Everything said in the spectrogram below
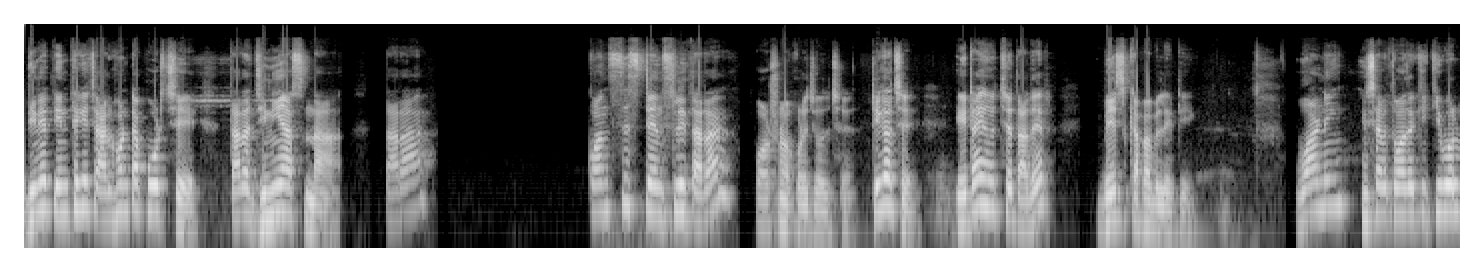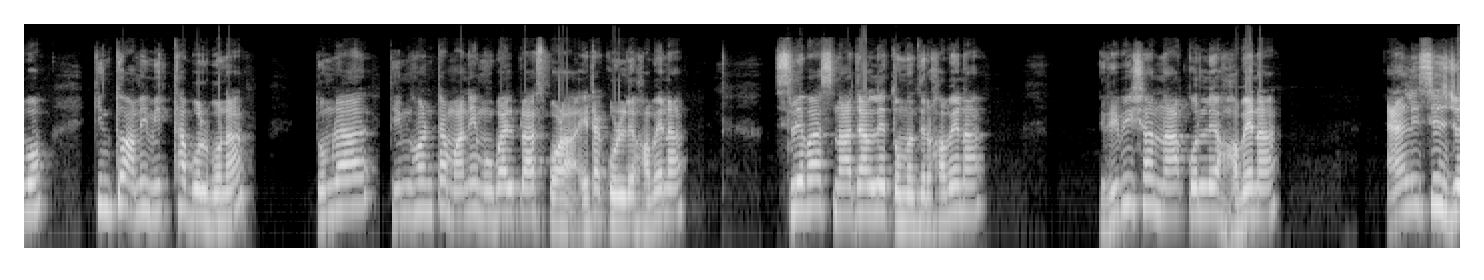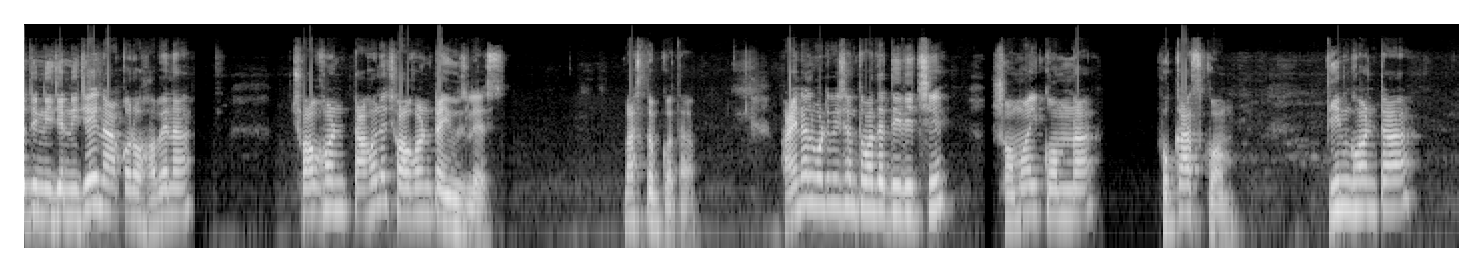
দিনে তিন থেকে চার ঘণ্টা পড়ছে, তারা জিনিয়াস না। তারা কনসিস্টেন্সলি তারা পড়াশোনা করে চলছে, ঠিক আছে? এটাই হচ্ছে তাদের বেস্ট ক্যাপাবিলিটি ওয়ার্নিং হিসাবে তোমাদেরকে কি বলব? কিন্তু আমি মিথ্যা বলব না। তোমরা তিন ঘণ্টা মানে মোবাইল প্লাস পড়া, এটা করলে হবে না। সিলেবাস না জানলে তোমাদের হবে না। রিভিশন না করলে হবে না। অ্যানালিসিস যদি নিজে নিজেই না করো, হবে না। ছ ঘণ্টা তাহলে ছ ঘণ্টা ইউজলেস বাস্তব কথা। ফাইনাল মোটিভেশন তোমাদের দিয়ে দিচ্ছি, সময় কম না ফোকাস কম। তিন ঘণ্টা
